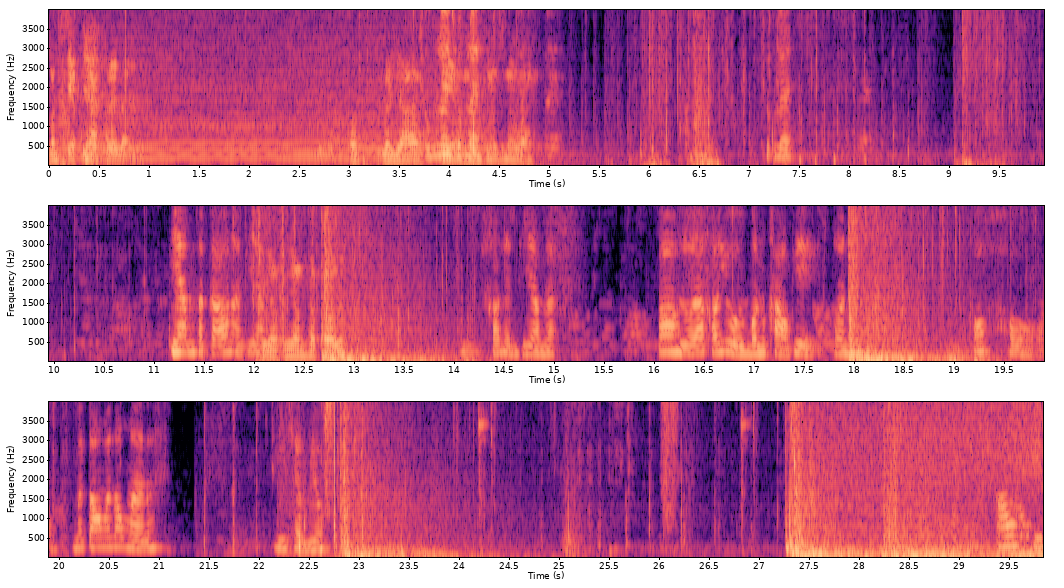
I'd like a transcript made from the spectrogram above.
มันเจ็บหนักเลยแหละ ระยะชุบเลยชุบเลยที่มันไม่ไหวชุบเลยพี่ยำสเกลหน่อยพี่ยำยังยังสเกลดิเขาเห็นพี่ยำแล้วอ๋อรู้แล้วเขาอยู่บนเขาพี่ตัวนี้โอ้โห ไม่ต้องไม่ต้องมานะ มีเข็มอยู่เอ้าพี่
